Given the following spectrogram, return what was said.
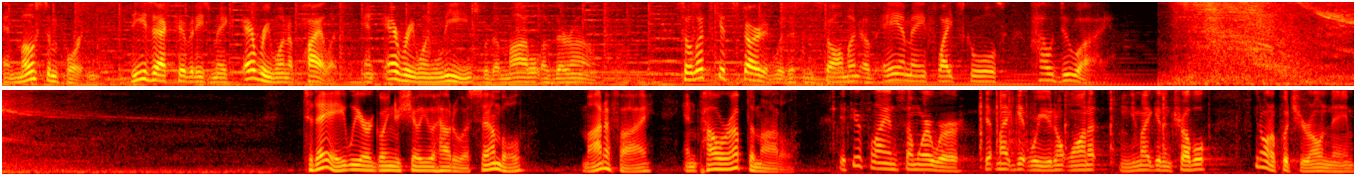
And most important, these activities make everyone a pilot and everyone leaves with a model of their own. So let's get started with this installment of AMA Flight School's How Do I? Today we are going to show you how to assemble, modify, and power up the model. If you're flying somewhere where it might get where you don't want it and you might get in trouble, you don't want to put your own name.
